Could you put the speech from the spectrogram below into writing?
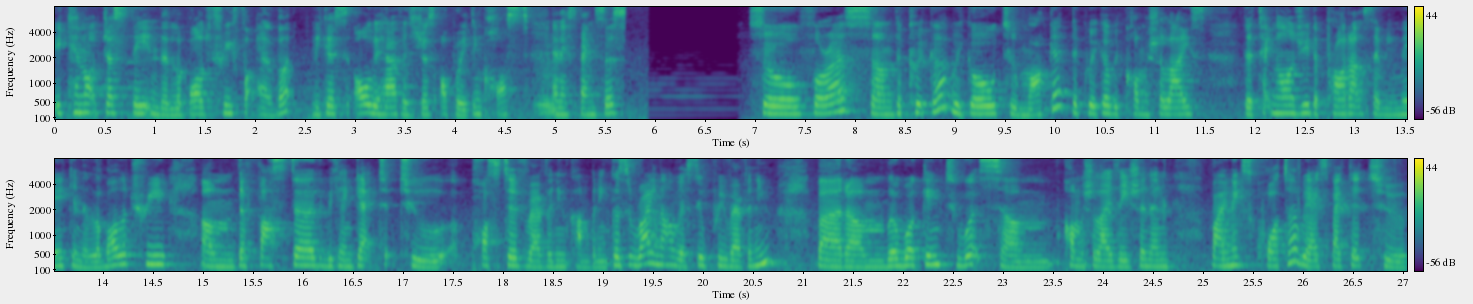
It cannot just stay in the laboratory forever because all we have is just operating costs and expenses. So for us, um, the quicker we go to market, the quicker we commercialize the technology, the products that we make in the laboratory, um, the faster we can get to a positive revenue company. Because right now we're still pre-revenue, but um, we're working towards um, commercialization, and by next quarter we're expected to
